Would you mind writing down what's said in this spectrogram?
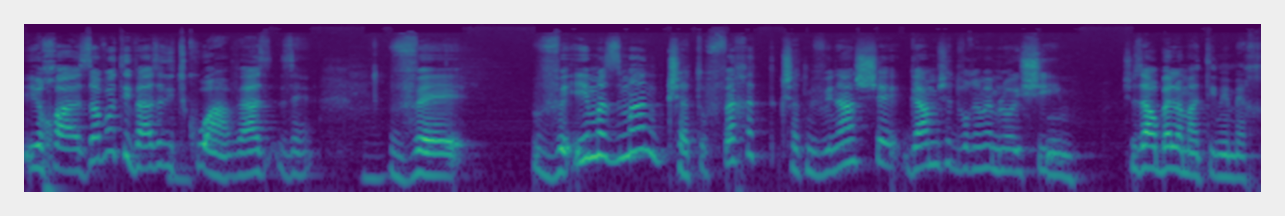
היא יכולה לעזוב אותי ואז אני תקועה, ואז זה. Mm-hmm. ועם הזמן, כשאת הופכת, כשאת מבינה שגם שדברים הם לא אישיים, שזה הרבה למדתי ממך.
